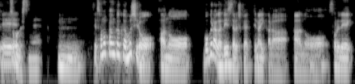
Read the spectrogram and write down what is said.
で、そうですね。うん。で、その感覚はむしろ、あの、僕らがデジタルしかやってないから、あの、それで、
